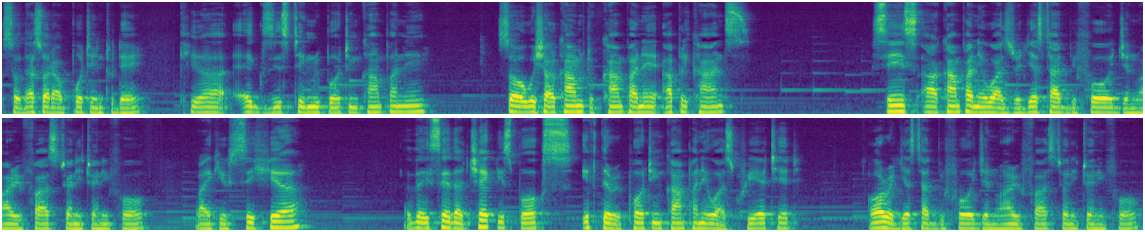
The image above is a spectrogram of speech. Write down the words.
So that's what i'll put in today. Here existing reporting company. So we shall come to company applicants. Since our company was registered before january 1st 2024 like you see here they say that check this box if the reporting company was created or registered before January 1st, 2024.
